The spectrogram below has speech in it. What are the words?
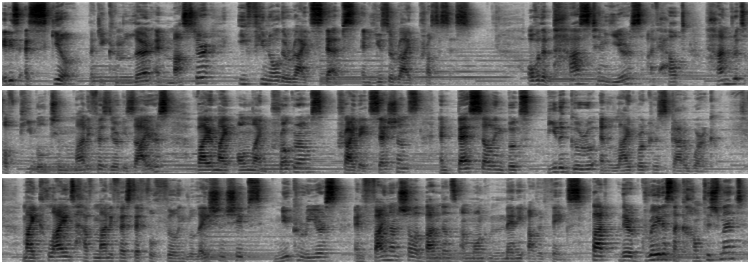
It is a skill that you can learn and master if you know the right steps and use the right processes. Over the past 10 years, I've helped hundreds of people to manifest their desires via my online programs, private sessions, and best-selling books Be the Guru and Lightworkers Gotta Work. My clients have manifested fulfilling relationships, new careers, and financial abundance among many other things. But their greatest accomplishment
